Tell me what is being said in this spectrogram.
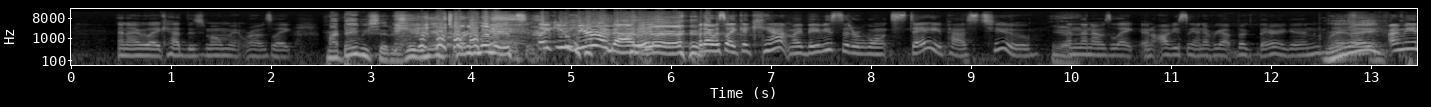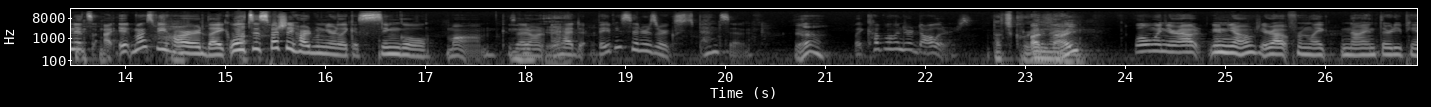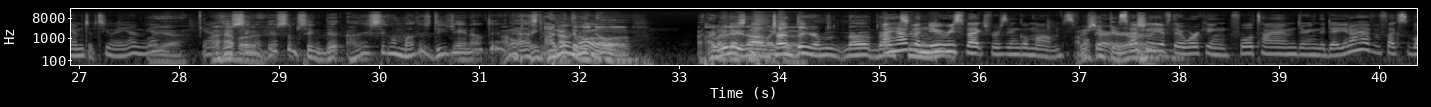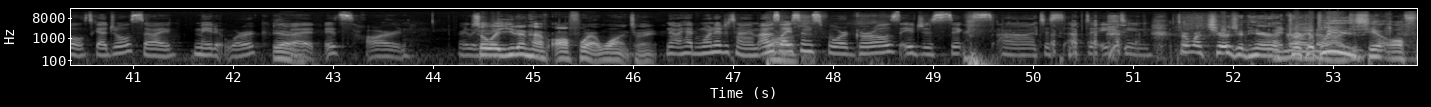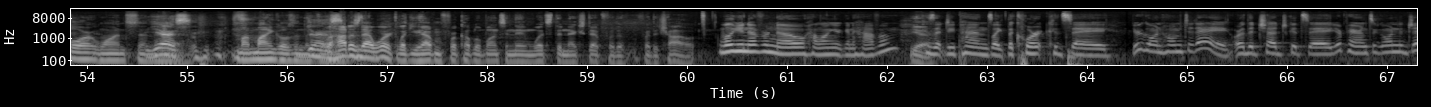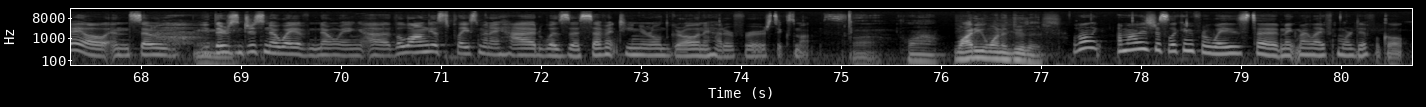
And I like had this moment where I was like, My babysitter's leaving in 20 minutes. like you hear about it, but I was like, I can't. My babysitter won't stay past two. Yeah. And then I was like, and obviously I never got booked there again. Really? I, I mean, it's it must be hard. Like, well, it's especially hard when you're like a single mom because I mm-hmm. don't. I Yeah. had to, babysitters are expensive, Yeah. like a couple hundred dollars. That's crazy. A crazy. night? Well, when you're out, you know, you're out from like 9:30 p.m. to 2 a.m. Oh, yeah. Oh, yeah. Yeah. I There's, have single, a. there's some single. There, are there single mothers DJing out there? I don't has think. to I don't that we know know. of. I feel like really that's no. not I'm like trying to think. I'm not, not I have a new them. respect for single moms for sure, especially are. if they're working full time during the day. You know, I have a flexible schedule, so I made it work. Yeah. but it's hard. Really. So hard. wait, you didn't have all four at once, right? No, I had one at a time. I was Pause. licensed for girls ages six uh, to up to eighteen. Talking about children here. I know, I Cricket, know. I please. just hear all four at once, and uh, Yes. my mind goes in the. Yes. But how does that work? Like you have them for a couple of months, and then what's the next step for the for the child? Well, you never know how long you're going to have them Yeah. because it depends. Like the court could say you're going home today, or the judge could say your parents are going to jail, and so you, there's just no way of knowing. Uh, the longest placement I had was a 17 year old girl, and I had her for six months. Wow. Why do you want to do this? Well, I'm always just looking for ways to make my life more difficult.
